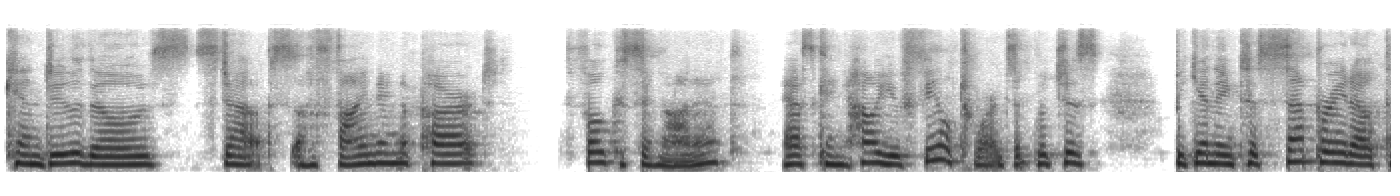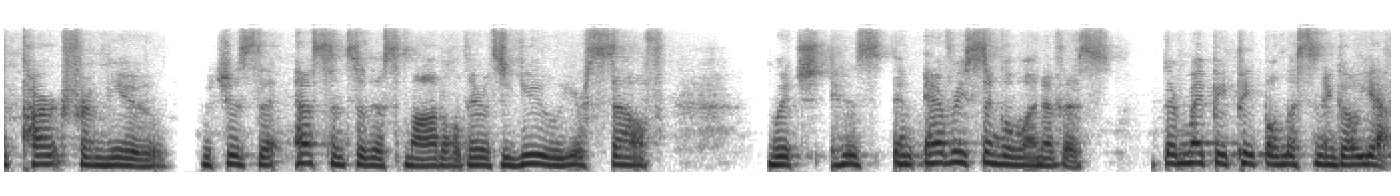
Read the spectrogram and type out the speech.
can do those steps of finding a part, focusing on it, asking how you feel towards it, which is beginning to separate out the part from you, which is the essence of this model. There's you, yourself, which is in every single one of us. There might be people listening go, yeah,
